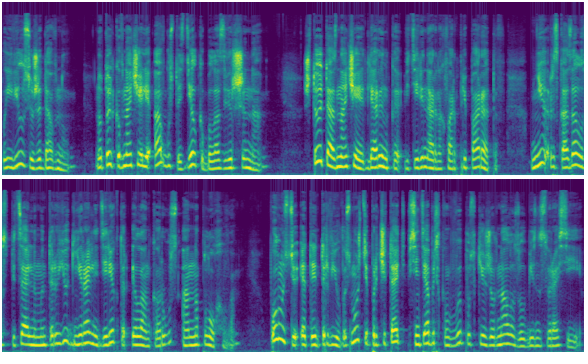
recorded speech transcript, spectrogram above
появилась уже давно, но только в начале августа сделка была завершена. Что это означает для рынка ветеринарных фармпрепаратов, мне рассказала в специальном интервью генеральный директор Иланка Рус Анна Плохова – Полностью это интервью вы сможете прочитать в сентябрьском выпуске журнала «Зообизнес в России».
